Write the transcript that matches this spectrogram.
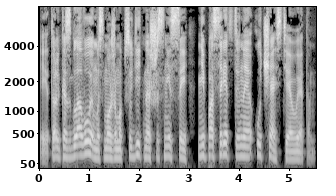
и только с главой мы сможем обсудить наше с Ниссой непосредственное участие в этом.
